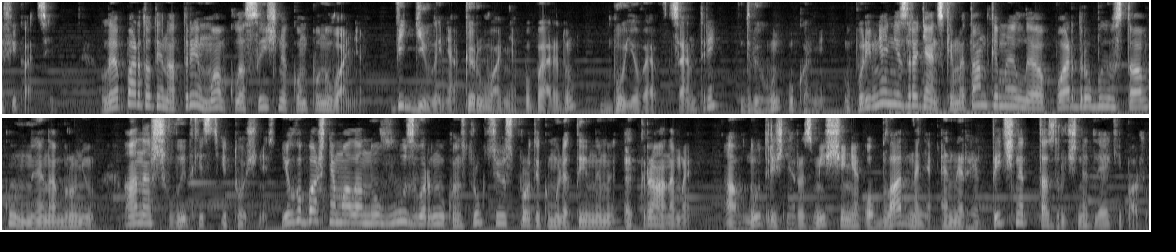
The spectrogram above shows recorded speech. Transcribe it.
модифікації. Леопард 1 а 3 мав класичне компонування. Відділення керування попереду, бойове в центрі, двигун у кормі. У порівнянні з радянськими танками Леопард робив ставку не на броню, а на швидкість і точність. Його башня мала нову зверну конструкцію з протикумулятивними екранами, а внутрішнє розміщення обладнання енергетичне та зручне для екіпажу.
